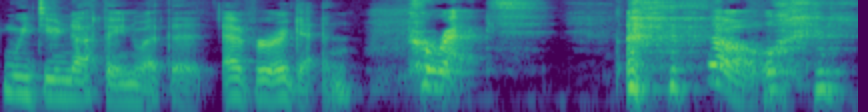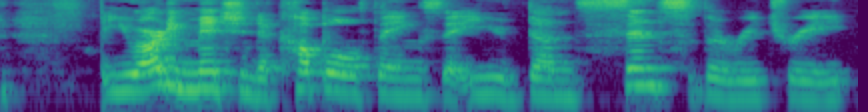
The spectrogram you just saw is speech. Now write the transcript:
we do nothing with it ever again. Correct. so, you already mentioned a couple of things that you've done since the retreat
